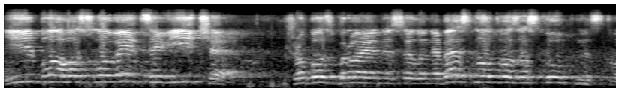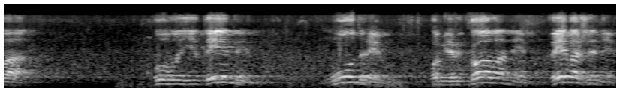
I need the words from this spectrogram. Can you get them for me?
і благослови це віче, щоб озброєне сили Небесного Твого заступництва було єдиним, мудрим, поміркованим, виваженим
